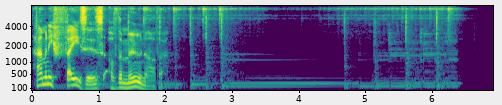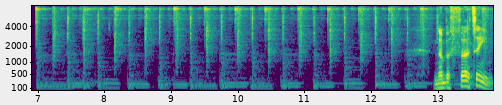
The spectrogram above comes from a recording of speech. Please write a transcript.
How many phases of the moon are there? Number 13.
